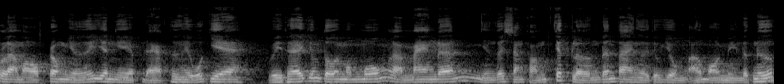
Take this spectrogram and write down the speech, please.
Là một trong những doanh nghiệp đạt thương hiệu quốc gia, vì thế chúng tôi mong muốn là mang đến những cái sản phẩm chất lượng đến tay người tiêu dùng ở mọi miền đất nước.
